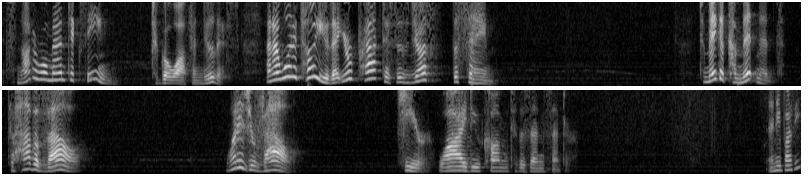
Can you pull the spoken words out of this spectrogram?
It's not a romantic thing to go off and do this. And I want to tell you that your practice is just the same. To make a commitment, to have a vow. What is your vow here? Why do you come to the Zen Center? Anybody?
